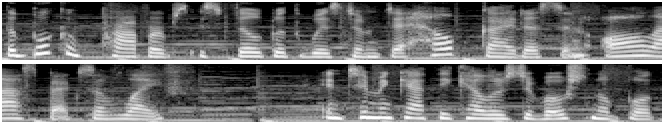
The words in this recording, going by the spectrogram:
The book of Proverbs is filled with wisdom to help guide us in all aspects of life. In Tim and Kathy Keller's devotional book,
